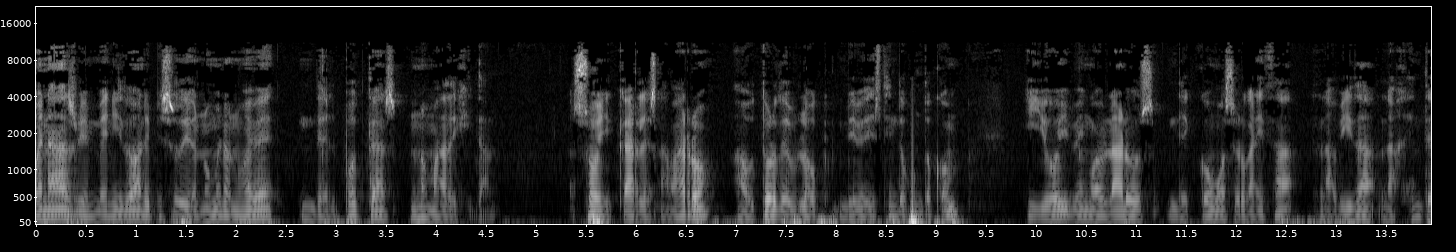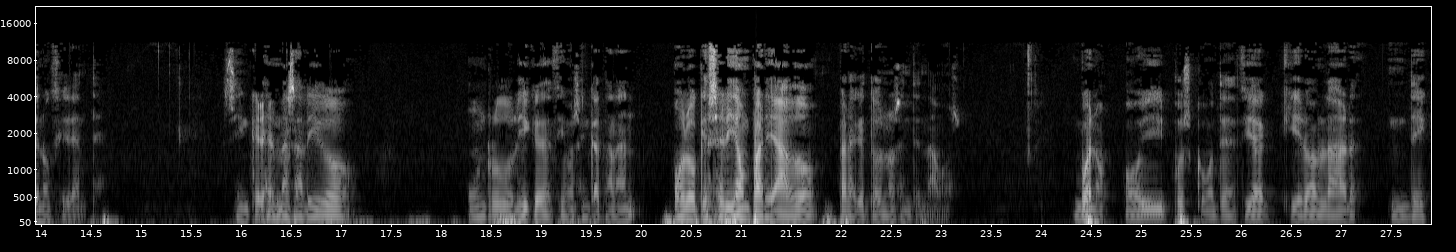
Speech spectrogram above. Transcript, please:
buenas, bienvenido al episodio número 9 del podcast Nómada Digital. Soy Carles Navarro, autor del blog vivedistinto.com y hoy vengo a hablaros de cómo se organiza la vida la gente en Occidente. Sin querer me ha salido un rudulí que decimos en catalán o lo que sería un pareado para que todos nos entendamos. Bueno, hoy pues como te decía quiero hablar de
